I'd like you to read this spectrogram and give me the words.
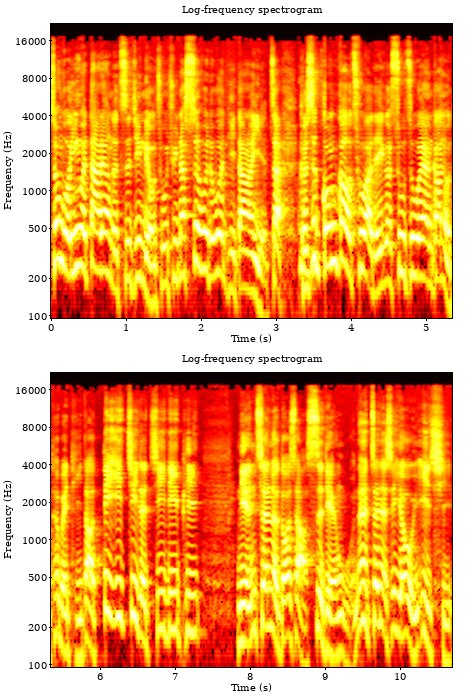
中国因为大量的资金流出去，那社会的问题当然也在。可是公告出来的一个数字，魏安刚有特别提到，第一季的 GDP。年增了多少？四点五，那真的是优于预期。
